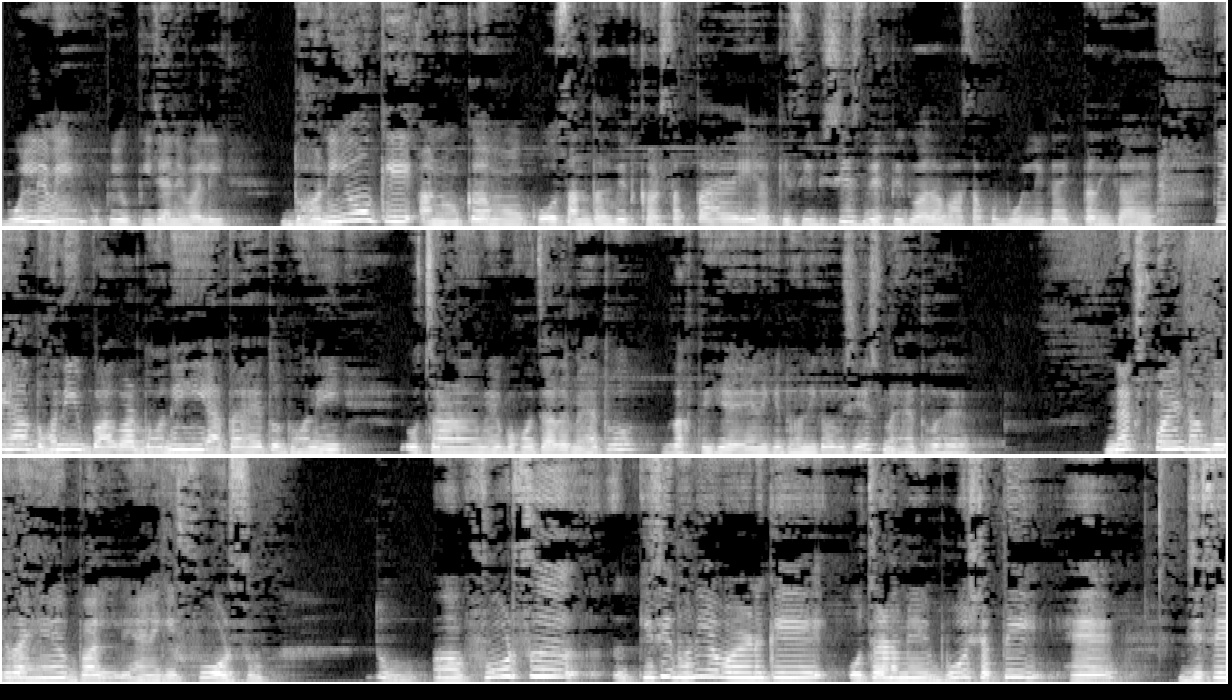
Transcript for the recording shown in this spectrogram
बोलने में उपयोग की जाने वाली ध्वनियों के अनुक्रमों को संदर्भित कर सकता है या किसी विशेष व्यक्ति द्वारा भाषा को बोलने का एक तरीका है। तो यहाँ ध्वनि बार बार ध्वनि ही आता है तो ध्वनि उच्चारण में बहुत ज़्यादा महत्व रखती है, यानी कि ध्वनि का विशेष महत्व है। नेक्स्ट पॉइंट हम देख रहे हैं, बल, यानी कि फोर्स तो फोर्स किसी ध्वनि वर्ण के उच्चारण में वो शक्ति है जिसे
